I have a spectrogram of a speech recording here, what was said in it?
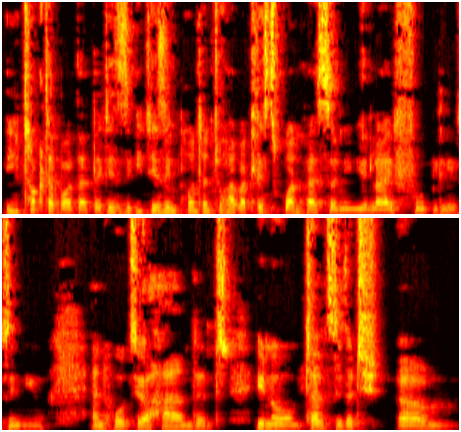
you talked about that. It is it is important to have at least one person in your life who believes in you and holds your hand, and you know tells you that. Um,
